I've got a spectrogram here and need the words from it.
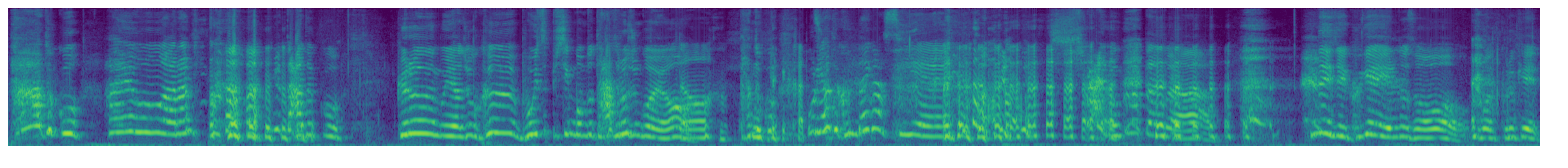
다 듣고 아유 안 합니다 다 듣고 그러는 분이가지고 그 보이스피싱범도 다 들어준 거예요 어. 다 듣고 군대 갔지. 우리 아들 군대 얘 씨발 너무 끝났다는 거야 근데 이제 그게 예를 들어서 정말 그렇게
